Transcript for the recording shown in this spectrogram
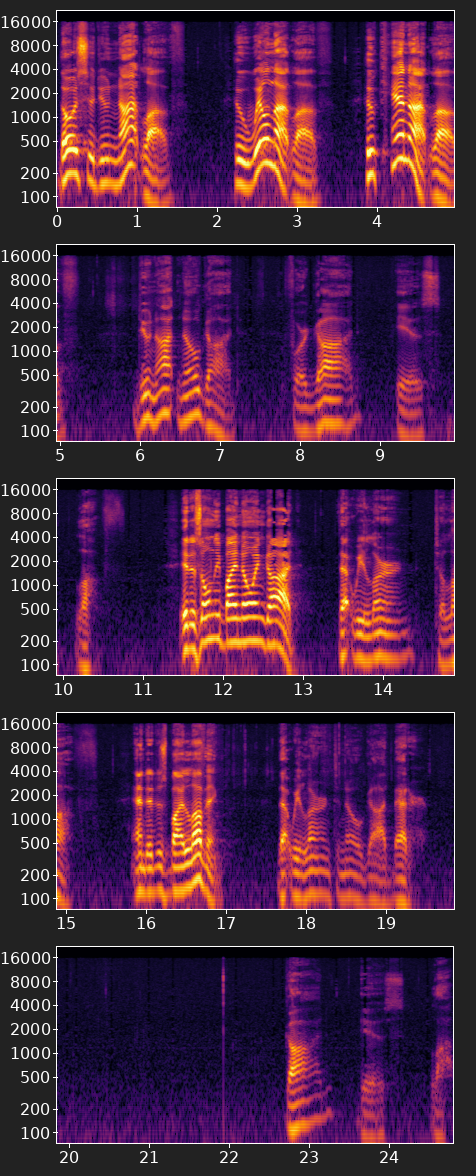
Those who do not love, who will not love, who cannot love do not know God, for God is love. It is only by knowing God that we learn to love. And it is by loving that we learn to know God better. God is love.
